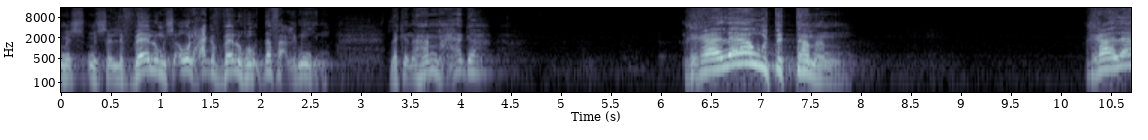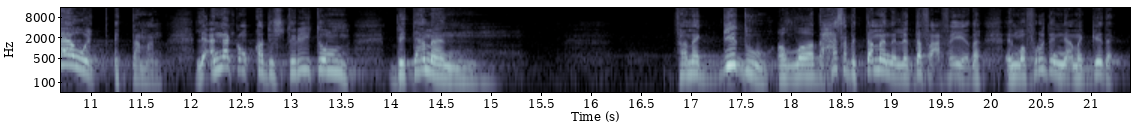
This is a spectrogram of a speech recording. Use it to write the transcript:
مش مش اللي في باله مش أول حاجة في باله هو الدفع لمين. لكن أهم حاجة غلاوة الثمن غلاوة الثمن لأنكم قد اشتريتم بثمن فمجدوا الله بحسب الثمن اللي اتدفع فيا ده. المفروض إني أمجدك.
